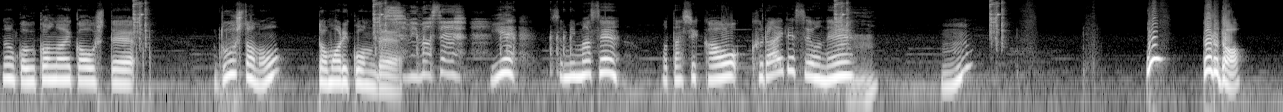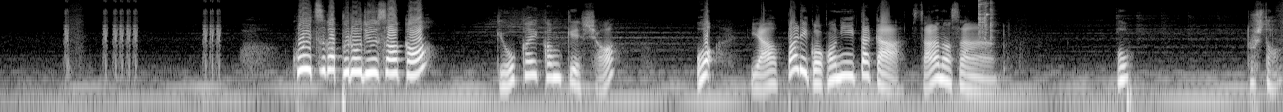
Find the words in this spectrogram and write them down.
なんか浮かない顔して。どうしたの？黙り込んで。すみません。いえ、すみません。私顔暗いですよね。ん？ん？お？誰だ？こいつがプロデューサーか？業界関係者？お、やっぱりここにいたか、佐野さん。お？どうした？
